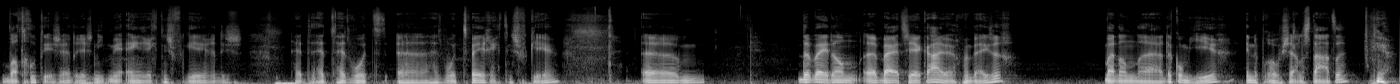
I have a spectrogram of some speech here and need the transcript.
wat goed is. Hè. Er is niet meer eenrichtingsverkeer. Dus het, het, het, wordt, eh, het wordt tweerichtingsverkeer. Ehm daar ben je dan eh, bij het CRK heel erg mee bezig. Maar dan, eh, dan kom je hier in de Provinciale Staten. Ja.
